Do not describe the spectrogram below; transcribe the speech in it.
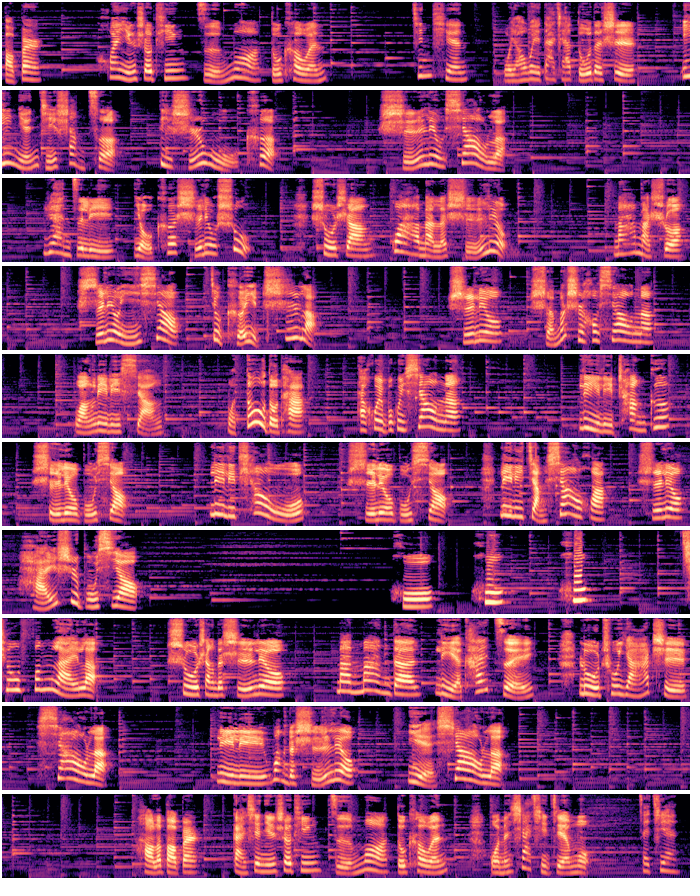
宝贝儿，欢迎收听子墨读课文。今天我要为大家读的是一年级上册第十五课《石榴笑了》。院子里有棵石榴树，树上挂满了石榴。妈妈说。石榴一笑就可以吃了。石榴什么时候笑呢？王丽丽想，我逗逗她，她会不会笑呢？丽丽唱歌，石榴不笑；丽丽跳舞，石榴不笑；丽丽讲笑话，石榴还是不笑。呼，呼，呼！秋风来了，树上的石榴慢慢的咧开嘴，露出牙齿，笑了。丽丽望着石榴，也笑了。好了，宝贝儿，感谢您收听子墨读课文。我们下期节目再见。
